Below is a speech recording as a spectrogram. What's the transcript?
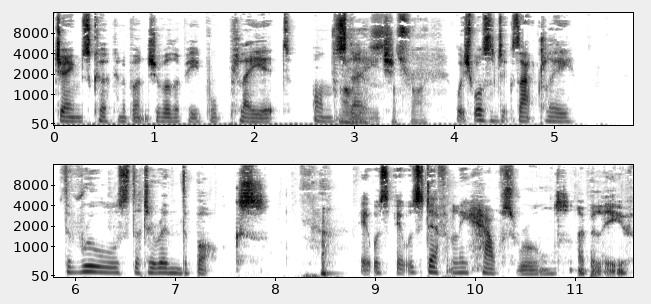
James Cook and a bunch of other people play it on Oh, yes, stage, that's right. which wasn't exactly the rules that are in the box. it was it was definitely house rules, I believe.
